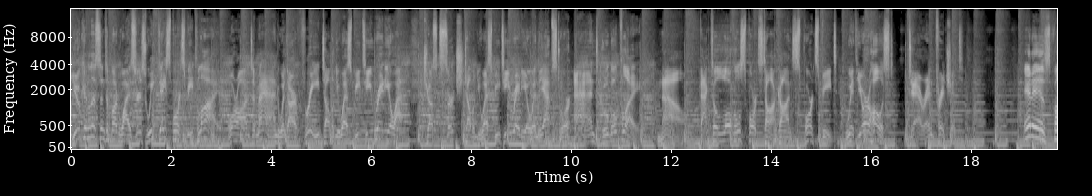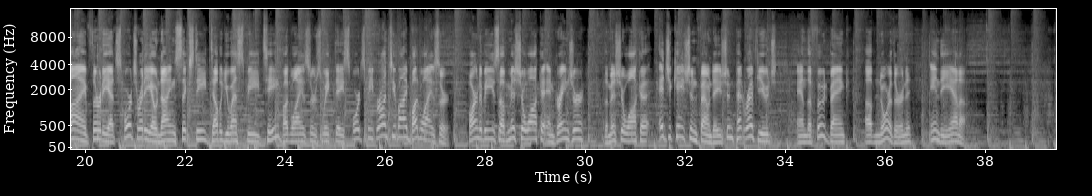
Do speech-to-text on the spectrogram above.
You can listen to Budweiser's weekday sports beat live or on demand with our free WSBT radio app. Just search WSBT Radio in the App Store and Google Play. Now, back to local sports talk on Sports Beat with your host, Darren Pritchett. It is 5:30 at Sports Radio 960 WSBT. Budweiser's weekday sports beat brought to you by Budweiser, Barnaby's of Mishawaka and Granger, the Mishawaka Education Foundation, Pet Refuge, and the Food Bank of Northern Indiana.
